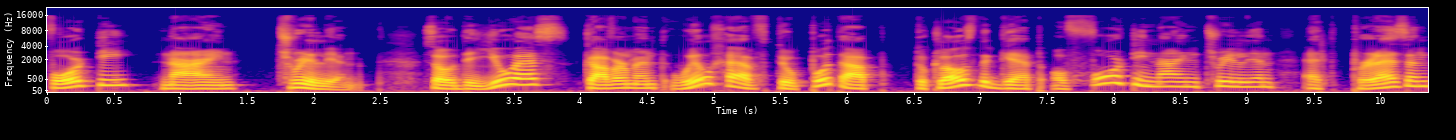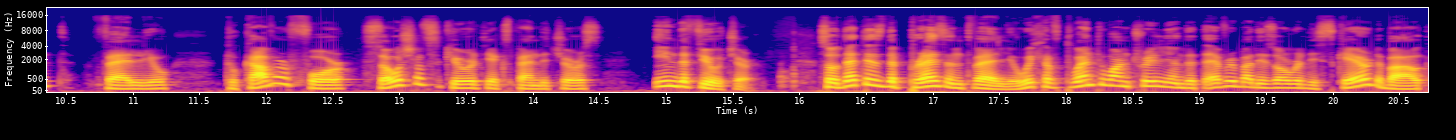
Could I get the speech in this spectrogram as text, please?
49 trillion. So the US government will have to put up to close the gap of 49 trillion at present value to cover for social security expenditures in the future. So that is the present value. We have 21 trillion that everybody is already scared about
